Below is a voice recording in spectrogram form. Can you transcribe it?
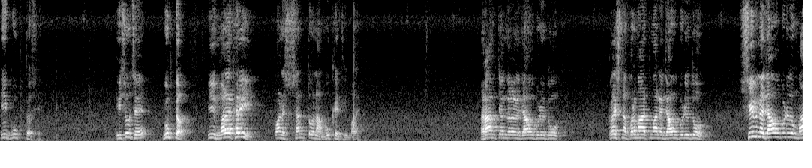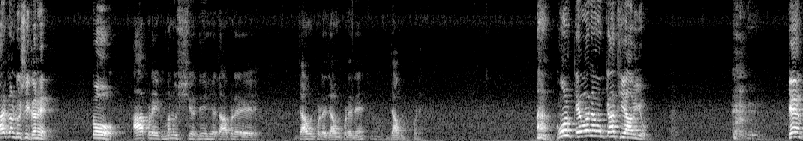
એ ગુપ્ત છે. એ શું છે? ગુપ્ત. એ મળે ખરી, પણ સંતોના મુખેથી મળે. રામચંદ્રને જવું પડ્યું હતું. કૃષ્ણ પરમાત્માને જવું પડ્યું હતું. શિવને જવું પડ્યું હતું. માર્કંડ ઋષિ કને? તો આપણે એક મનુષ્ય દેહ તો આપણે જવું પડે જવું પડે ને જવું પડે. કોણ કેવો ને હું ક્યાંથી આવ્યો? કેમ?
